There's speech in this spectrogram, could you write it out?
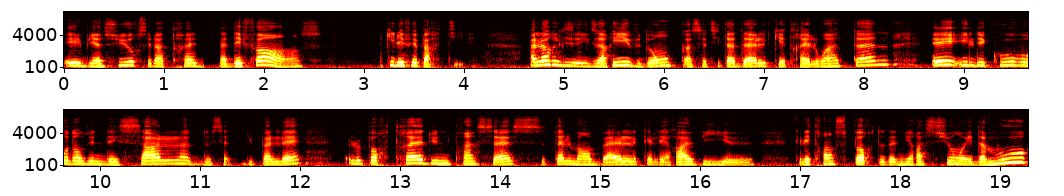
et bien sûr, c'est la, la défense qui les fait partir. Alors ils, arrivent donc à cette citadelle qui est très lointaine, et ils découvrent dans une des salles de cette, du palais le portrait d'une princesse tellement belle qu'elle est ravie, euh, qu'elle les transporte d'admiration et d'amour,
